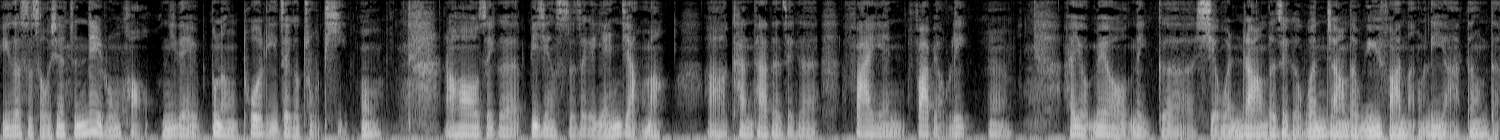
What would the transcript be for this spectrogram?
一个是首先是内容好，你得不能脱离这个主题，嗯，然后这个毕竟是这个演讲嘛，啊，看他的这个发言发表力，嗯，还有没有那个写文章的这个文章的语法能力啊等等。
